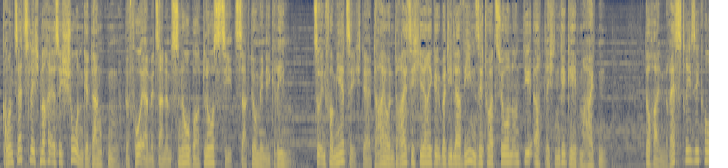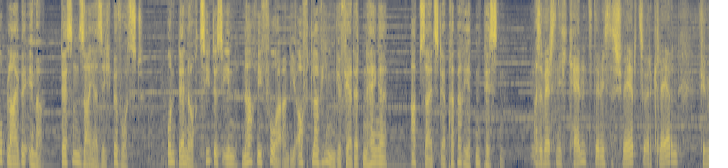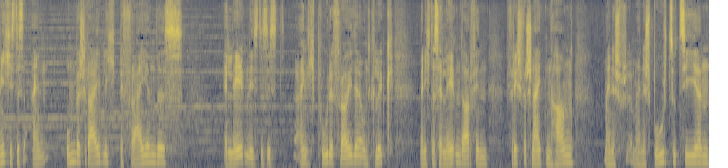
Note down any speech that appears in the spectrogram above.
Grundsätzlich mache er sich schon Gedanken, bevor er mit seinem Snowboard loszieht, sagt Dominik Riem. So informiert sich der 33-Jährige über die Lawinensituation und die örtlichen Gegebenheiten. Doch ein Restrisiko bleibe immer, dessen sei er sich bewusst. Und dennoch zieht es ihn nach wie vor an die oft lawinengefährdeten Hänge, abseits der präparierten Pisten. Also wer es nicht kennt, dem ist es schwer zu erklären. Für mich ist es ein unbeschreiblich befreiendes Erlebnis. Das ist eigentlich pure Freude und Glück, wenn ich das erleben darf, in frisch verschneiten Hang meine, meine Spur zu ziehen,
